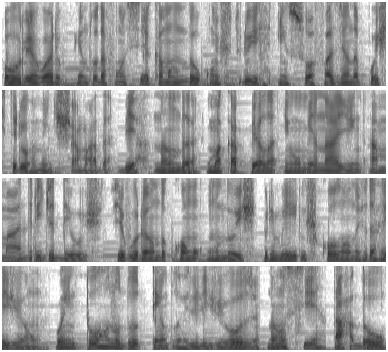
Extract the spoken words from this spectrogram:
ou Gregório Pinto da Fonseca, mandou construir em sua fazenda posteriormente chamada Bernanda uma capela em homenagem à Madre de Deus, figurando como um dos primeiros colonos da região. O entorno do templo religioso não se tardou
